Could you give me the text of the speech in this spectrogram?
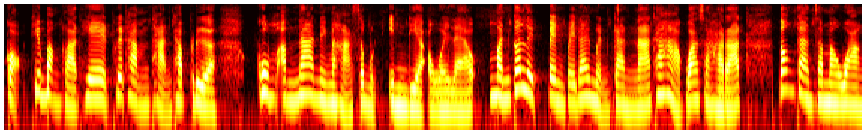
เกาะที่บังกลาเทศ เพื่อทำฐานทัพเรือกุมอำนาจในมหาสมุทรอินเดียเอาไว้แล้ว มันก็เลยเป็นไปได้เหมือนกันนะ ถ้าหากว่าสหรัฐต้องการจะมาวาง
